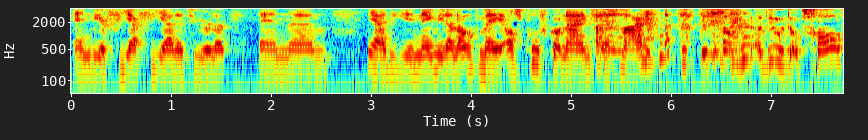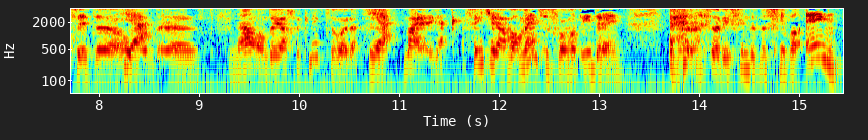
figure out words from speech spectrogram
En weer via via natuurlijk. En ehm, ja, die neem je dan ook mee als proefkonijn, zeg maar. Dus van, die moeten op school zitten om, Ja. eh, nou, om door jou geknipt te worden. ja. Maar ja, vind je daar wel mensen voor? Want iedereen, sorry, vindt het misschien wel eng.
